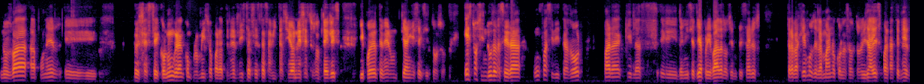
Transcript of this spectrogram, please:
Nos va a poner, eh, pues, este, con un gran compromiso para tener listas estas habitaciones, estos hoteles y poder tener un tianguis exitoso. Esto sin duda será un facilitador para que las, eh, la iniciativa privada, los empresarios, trabajemos de la mano con las autoridades para tener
